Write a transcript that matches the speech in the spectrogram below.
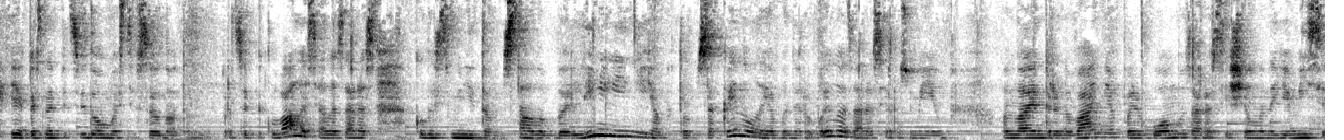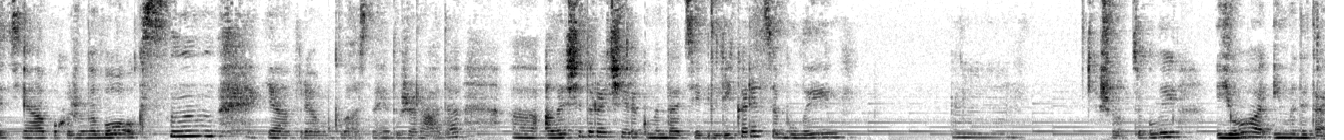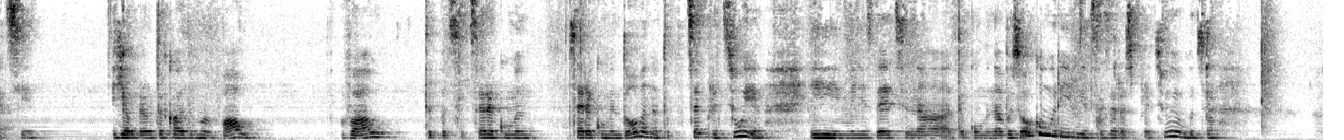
якось на підсвідомості все одно там про це піклувалася, але зараз колись мені там стало б лінь, я б то закинула, я би не робила. Зараз я розумію онлайн тренування по-любому. Зараз ще в мене є місяць, я похожу на бокс. Я прям класна, я дуже рада. Але ще, до речі, рекомендації від лікаря це були. Що? Це були йога і медитації. Я прям така думаю, вау! Вау! Типу, це, це, рекомен... це рекомендовано, тобто це працює. І мені здається, на такому на високому рівні це зараз працює, бо це,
